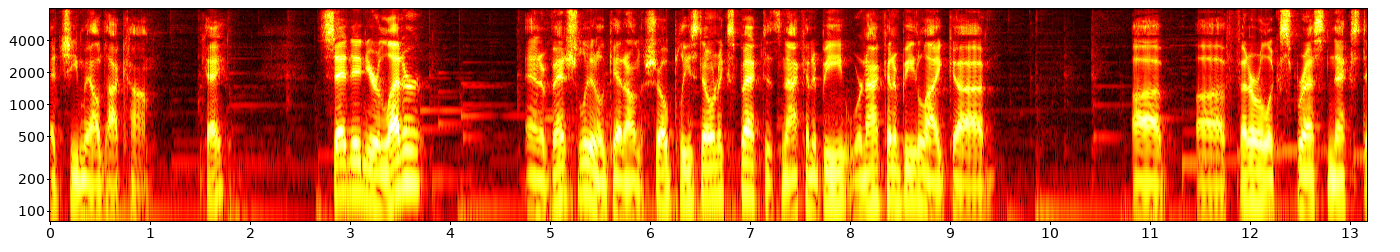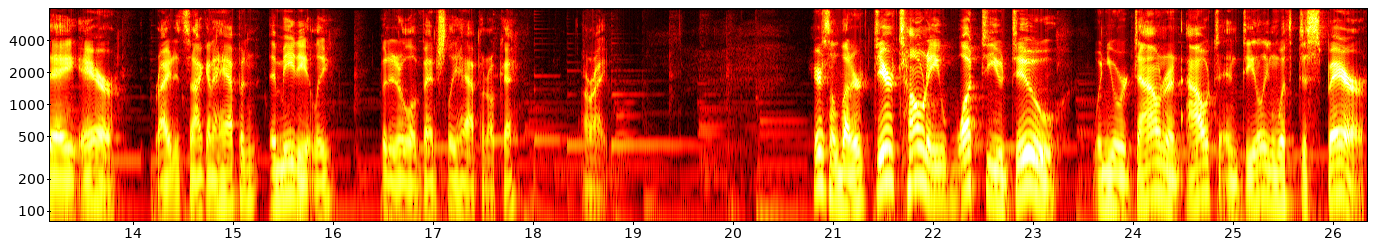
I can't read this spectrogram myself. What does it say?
at gmail.com. Okay? Send in your letter and eventually it'll get on the show. Please don't expect it's not going to be, we're not going to be like uh, uh, uh, Federal Express next day air, right? It's not going to happen immediately, but it'll eventually happen, okay? All right. Here's a letter Dear Tony, what do you do when you are down and out and dealing with despair?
